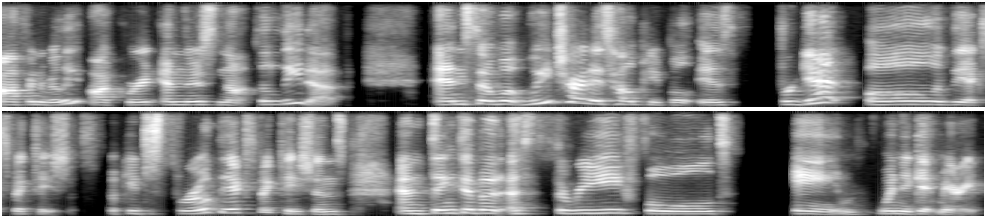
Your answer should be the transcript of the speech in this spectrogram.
often really awkward, and there's not the lead up. And so, what we try to tell people is forget all of the expectations. Okay, just throw out the expectations and think about a threefold aim when you get married.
